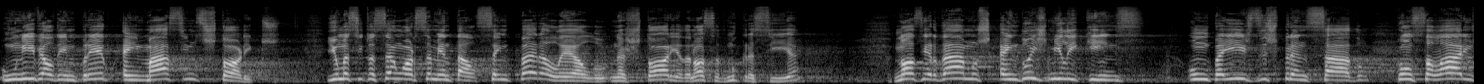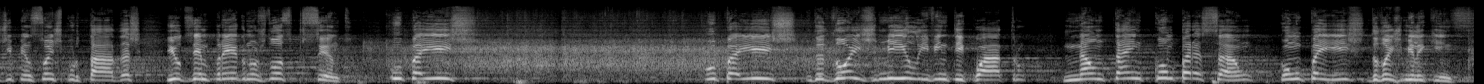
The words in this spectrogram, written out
um nível de emprego em máximos históricos e uma situação orçamental sem paralelo na história da nossa democracia, nós herdamos em 2015 Um país desesperançado, com salários e pensões cortadas e o desemprego nos 12%. O país. O país de 2024 não tem comparação com o país de 2015.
